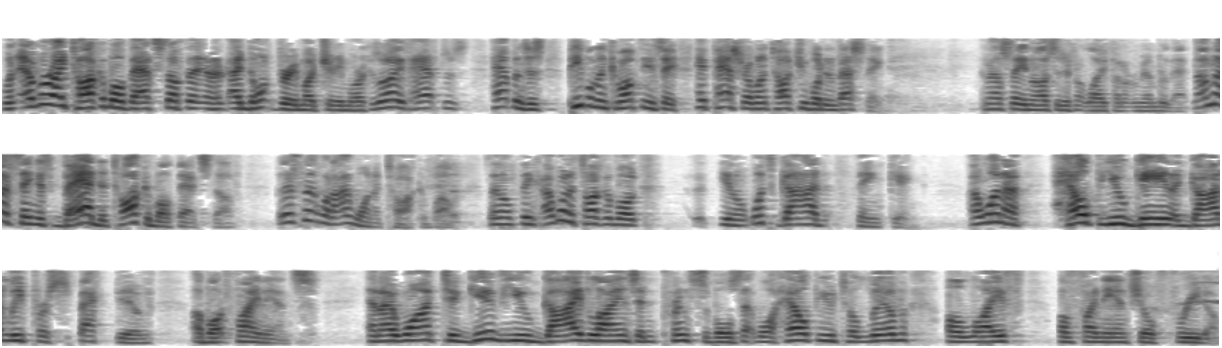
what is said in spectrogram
Whenever I talk about that stuff, that I don't very much anymore, because what happens, happens is people then come up to you and say, "Hey, Pastor, I want to talk to you about investing," and I'll say, "No, that's a different life. I don't remember that." Now, I'm not saying it's bad to talk about that stuff, but that's not what I want to talk about. I don't think I want to talk about, you know, what's God thinking. I want to help you gain a godly perspective about finance. and I want to give you guidelines and principles that will help you to live a life of financial freedom.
